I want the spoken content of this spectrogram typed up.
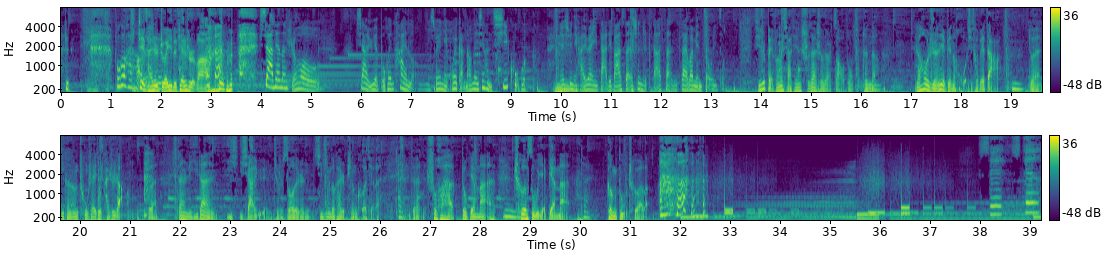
这 不过还好，这才是折翼的天使吧？夏天的时候，下雨也不会太冷，所以你不会感到内心很凄苦。也许你还愿意打这把伞，甚至不打伞，在外面走一走。其实北方的夏天实在是有点躁动，真的。然后人也变得火气特别大，嗯，对你可能冲谁就开始嚷，对。但是你一旦一一下雨，就是所有的人心情都开始平和起来，对对，说话都变慢，嗯车速也变慢，对。更堵车了。Sit still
